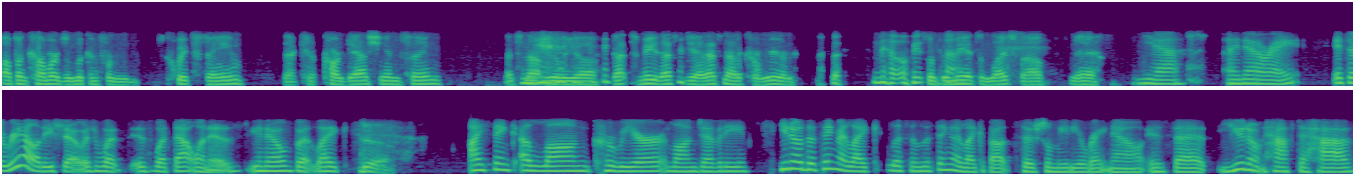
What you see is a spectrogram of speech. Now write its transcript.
up and comers are looking for quick fame. That Kardashian thing. That's not really uh that to me. That's yeah. That's not a career. no, it's so for not. me, it's a lifestyle. Yeah. Yeah, I know, right? It's a reality show, is what is what that one is, you know. But like, yeah, I think a long career, longevity. You know, the thing I like, listen, the thing I like about social media right now is that you don't have to have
